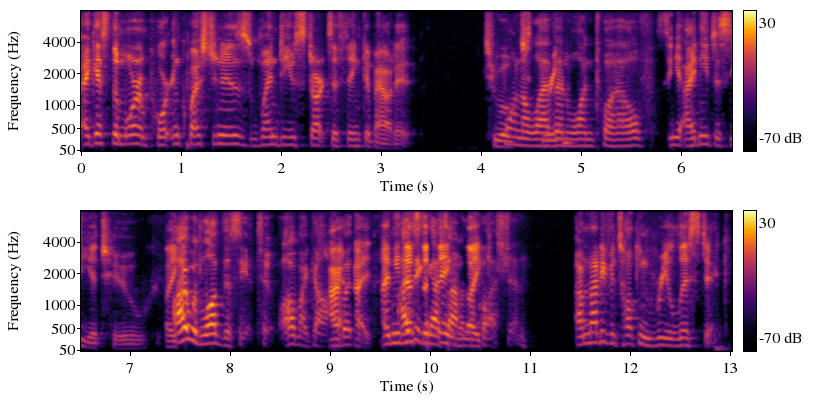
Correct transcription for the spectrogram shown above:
I guess the more important question is when do you start to think about it? 111, 112. See, I need to see a two. Like, I would love to see it too. Oh my god! But I, I, I mean, that's the that's thing. like, question. I'm not even talking realistic.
